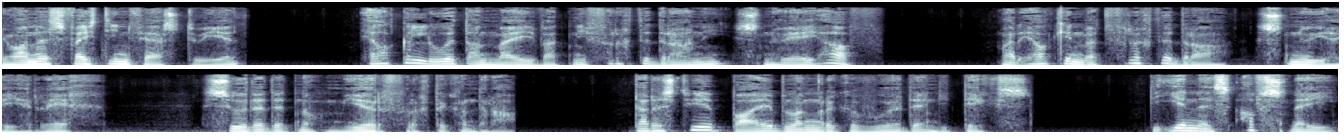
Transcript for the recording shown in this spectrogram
Johannes 15 vers 2 Elke loot aan my wat nie vrugte dra nie, snoei hy af. Maar elkeen wat vrugte dra, snoei hy reg sodat dit nog meer vrugte kan dra. Daar is twee baie belangrike woorde in die teks. Die een is afsny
